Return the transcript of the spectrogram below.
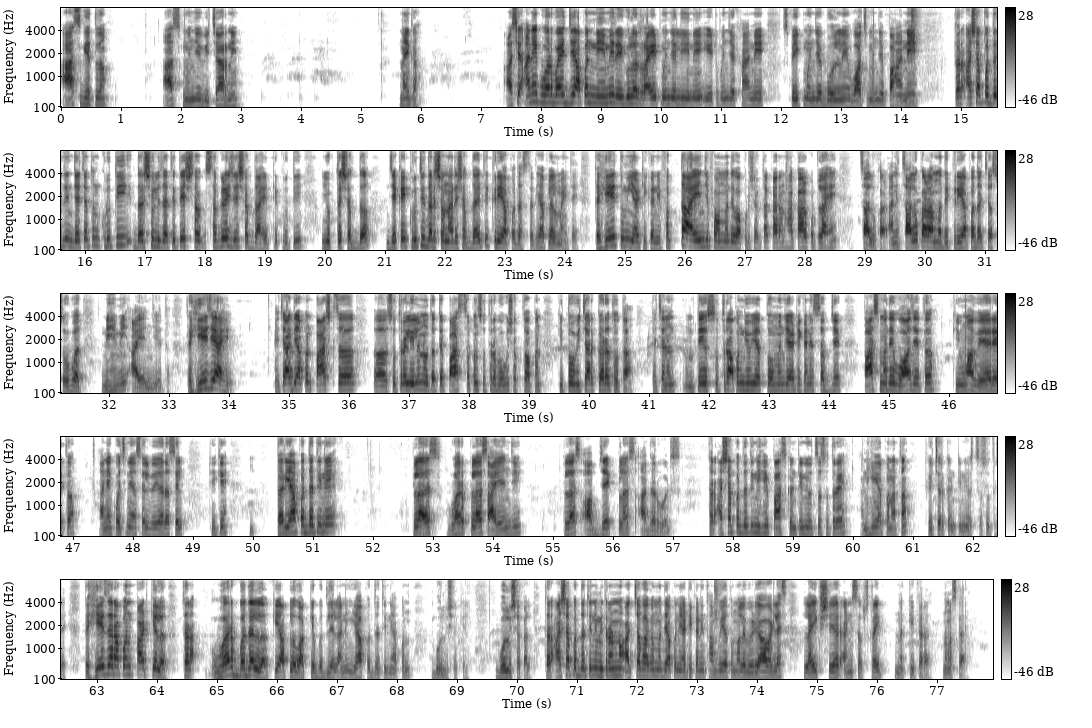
आस घेतलं. आस्क म्हणजे विचारणे. नाही का? असे अनेक वर्ब आहेत जे आपण नेहमी रेग्युलर राईट म्हणजे लिहिणे एट म्हणजे खाणे स्पीक म्हणजे बोलणे वॉच म्हणजे पाहणे. तर अशा पद्धतीने ज्याच्यातून कृती दर्शवली जाते ते श सगळे जे शब्द आहेत ते कृतीयुक्त शब्द. जे काही कृती दर्शवणारे शब्द आहेत ते क्रियापद असतात हे आपल्याला माहीत आहे. तर हे तुम्ही या ठिकाणी फक्त आय एन जी फॉर्ममध्ये वापरू शकता कारण हा काळ कुठला आहे? चालू काळ. आणि चालू काळामध्ये क्रियापदाच्या सोबत नेहमी आय एन जी येतं. तर हे जे आहे याच्या आधी आपण पास्टचं सूत्र लिहिलं नव्हतं ते पास्टचं पण सूत्र बघू शकतो आपण की तो विचार करत होता. त्याच्यानंतर ते सूत्र आपण घेऊयात. तो म्हणजे या ठिकाणी सब्जेक्ट पास्टमध्ये वॉज येतं किंवा वेअर येतं. अनेक वचनी असेल वेअर असेल. ठीक आहे? तर ह्या पद्धतीने plus verb plus I N G plus object plus other words तर अशा पद्धतीने हे पास कंटिन्युअसचं सूत्र आहे आणि हे आपण आता फ्युचर कंटिन्युअसचं सूत्र आहे. तर हे जर आपण पाठ केलं तर वर बदललं की आपलं वाक्य बदलेल आणि या पद्धतीने आपण बोलू शकेल. बोलू शकाल. तर अशा पद्धतीने मित्रांनो आजच्या भागामध्ये आपण या ठिकाणी थांबूया. तुम्हाला व्हिडिओ आवडल्यास लाईक शेअर आणि सबस्क्राईब नक्की करा. नमस्कार.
